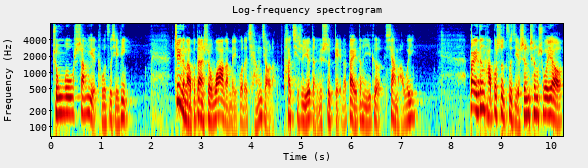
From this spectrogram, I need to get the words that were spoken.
中欧商业投资协定。这个呢，不但是挖了美国的墙角了，它其实也等于是给了拜登一个下马威。拜登他不是自己声称说要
